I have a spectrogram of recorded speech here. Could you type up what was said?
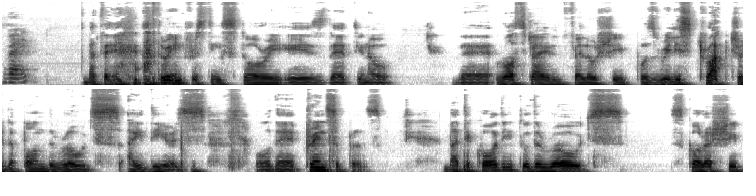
Right. But the other interesting story is that, you know, the Rothschild Fellowship was really structured upon the Rhodes ideas or the principles. But according to the Rhodes scholarship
